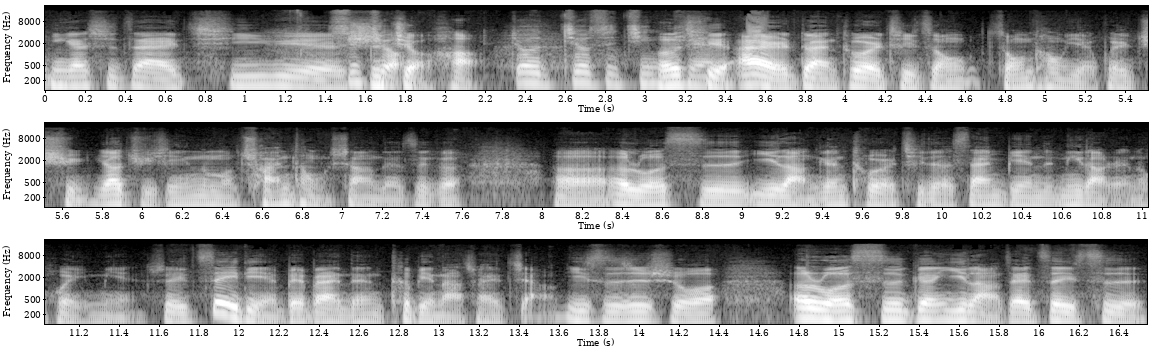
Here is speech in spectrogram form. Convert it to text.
应该是在七月十九号，就就是今天。而且埃尔段土耳其总总统也会去，要举行那么传统上的这个呃俄罗斯、伊朗跟土耳其的三边的领导人的会面，所以这一点也被拜登特别拿出来讲，意思是说俄罗斯跟伊朗在这一次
